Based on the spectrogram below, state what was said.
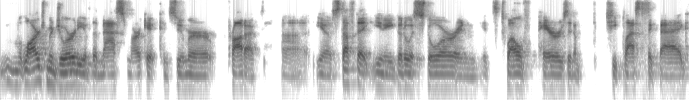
large majority of the mass market consumer product, uh, you know, stuff that you know you go to a store and it's twelve pairs in a cheap plastic bag,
